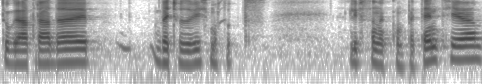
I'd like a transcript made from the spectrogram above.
Тогава трябва да е вече в зависимост от липса на компетенция,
